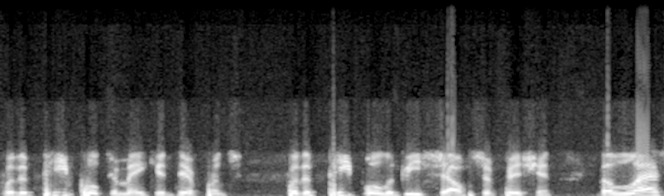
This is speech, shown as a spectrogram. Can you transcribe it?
for the people to make a difference, for the people to be self sufficient. The less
